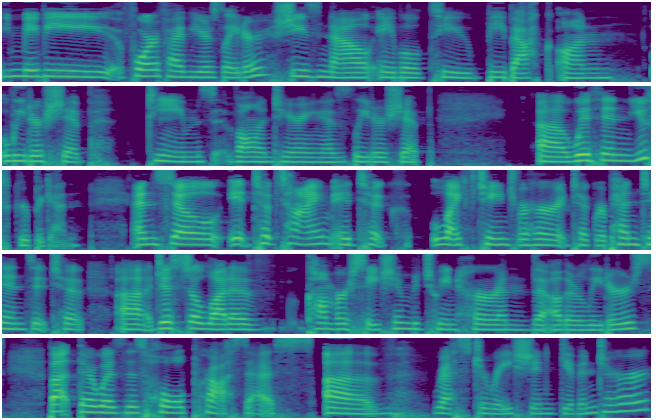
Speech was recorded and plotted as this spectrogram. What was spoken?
maybe four or five years later, she's now able to be back on leadership teams, volunteering as leadership uh, within youth group again. And so it took time. It took life change for her. It took repentance. It took uh, just a lot of conversation between her and the other leaders. But there was this whole process of restoration given to her.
